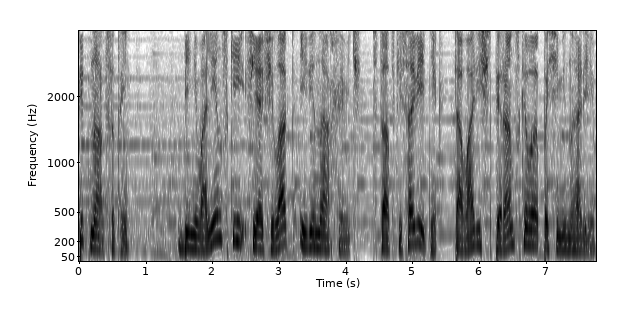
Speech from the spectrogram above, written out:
15. Беневоленский Феофилакт Иринархович – статский советник, товарищ Спиранского по семинарии.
